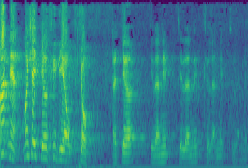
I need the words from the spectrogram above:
รติเนี่ย ไม่ใช่เจอทีเดียวจบ แต่เจอทีละนิดทีละนิดทีละนิดทีละนิด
